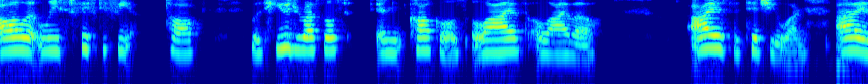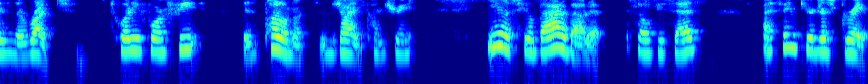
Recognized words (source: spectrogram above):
all at least fifty feet tall, with huge muscles and cockles alive, alive-o. I is the titchy one. I is the runt. Twenty-four feet is puddle nuts in giant country. You must feel bad about it, Sophie said. I think you're just great.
